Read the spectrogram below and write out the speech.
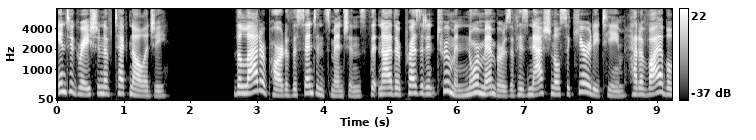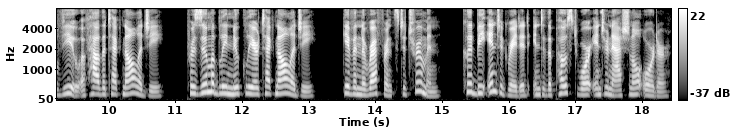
Integration of technology. The latter part of the sentence mentions that neither President Truman nor members of his national security team had a viable view of how the technology, presumably nuclear technology, given the reference to Truman, could be integrated into the post war international order.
